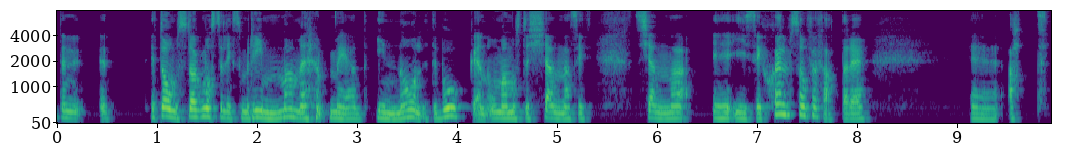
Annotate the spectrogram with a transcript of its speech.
den, ett, ett omslag måste liksom rimma med, med innehållet i boken och man måste känna, sitt, känna i sig själv som författare eh, att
